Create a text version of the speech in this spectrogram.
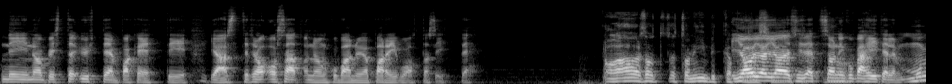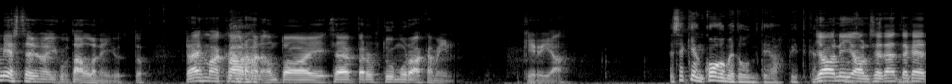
niin ne on pistetty yhteen pakettiin, ja sitten osat on, on kuvannut jo pari vuotta sitten. Oh, se, on, se on niin pitkä Joo, joo, joo, siis että se on niinku vähitellen. Mun mielestä se on joku tällainen juttu. Drive My Carhan on toi, se perustuu Murakamin kirjaan. Ja sekin on kolme tuntia pitkä. Joo, niin on. Se tekee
